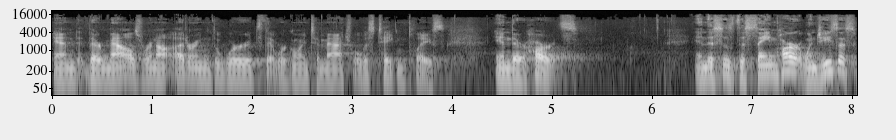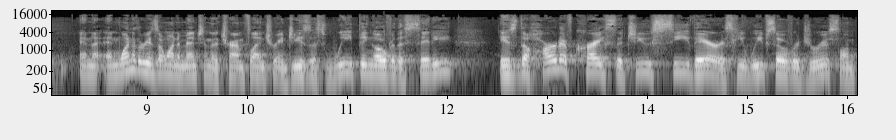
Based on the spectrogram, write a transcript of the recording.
and their mouths were not uttering the words that were going to match what was taking place in their hearts. And this is the same heart. When Jesus, and, and one of the reasons I want to mention the triumphal and Jesus weeping over the city is the heart of Christ that you see there as he weeps over Jerusalem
